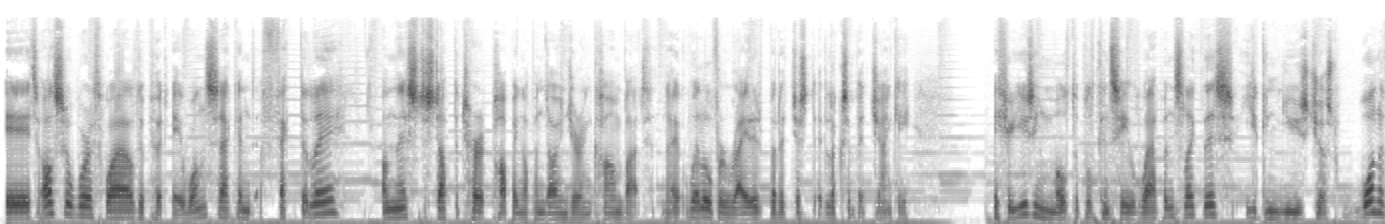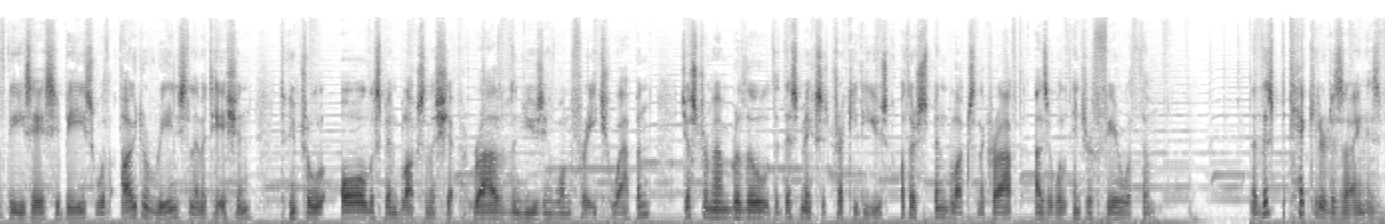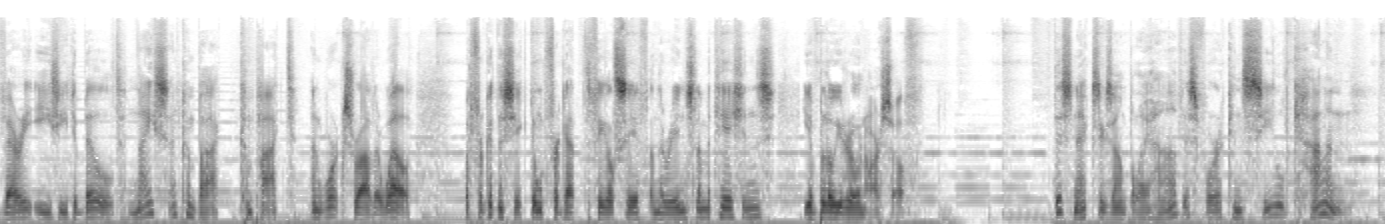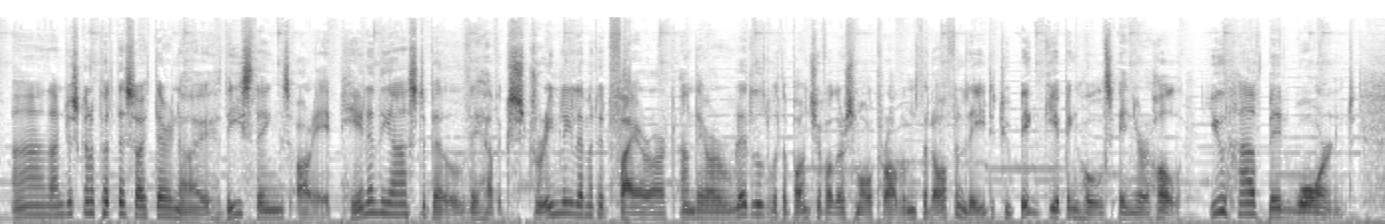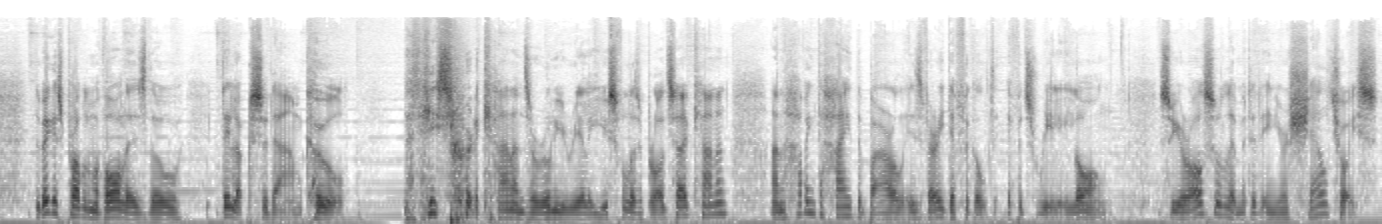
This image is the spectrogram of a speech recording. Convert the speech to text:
It's also worthwhile to put a 1 second effect delay on this to stop the turret popping up and down during combat. Now it will override it, but it just it looks a bit janky. If you're using multiple concealed weapons like this, you can use just one of these ACBs without a range limitation to control all the spin blocks on the ship, rather than using one for each weapon. Just remember though that this makes it tricky to use other spin blocks in the craft as it will interfere with them. Now this particular design is very easy to build, nice and compact, and works rather well. But for goodness sake, don't forget the failsafe and the range limitations, you blow your own arse off. This next example I have is for a concealed cannon. And I'm just going to put this out there now. These things are a pain in the ass to build, they have extremely limited fire arc, and they are riddled with a bunch of other small problems that often lead to big gaping holes in your hull. You have been warned. The biggest problem of all is, though, they look so damn cool. These sort of cannons are only really useful as a broadside cannon, and having to hide the barrel is very difficult if it's really long so you're also limited in your shell choice.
